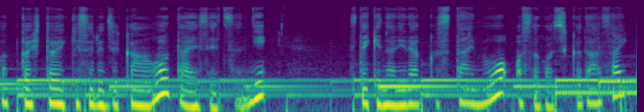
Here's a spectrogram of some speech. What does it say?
ほっと一息する時間を大切に素敵なリラックスタイムをお過ごしください。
